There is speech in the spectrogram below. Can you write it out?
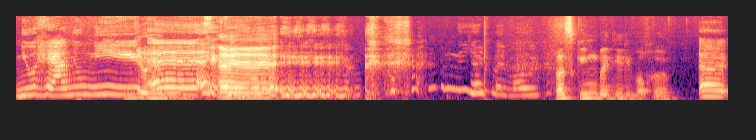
New Hair, New Me. New Hair, äh. ich halt mein Maul. Was ging bei dir die Woche? Äh,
